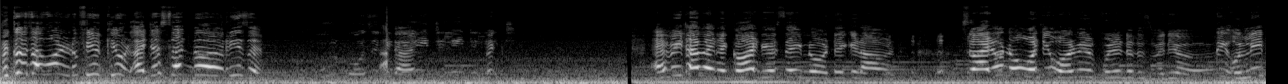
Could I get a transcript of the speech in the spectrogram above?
Because I wanted to feel cute. I just said the reason. Who was it? Done. Delete, delete, delete. Every time I record, you're saying no, take it out. So I don't know what you want me to put into this video. The only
